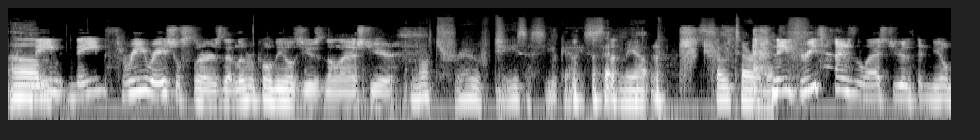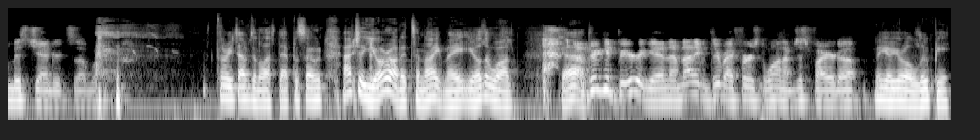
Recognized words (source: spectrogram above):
Um, name name three racial slurs that Liverpool Neil's used in the last year. not true. Jesus, you guys set me up. So terrible. Name three times in the last year that Neil misgendered someone. Three times in the last episode. Actually, you're on it tonight, mate. You're the one. I'm drinking beer again. I'm not even through my first one. I'm just fired up. you're, you're all loopy.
